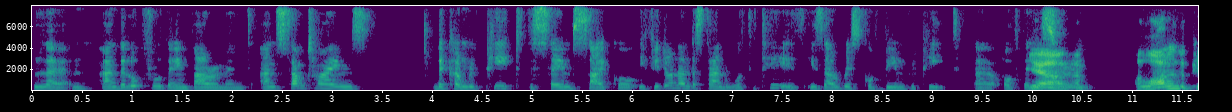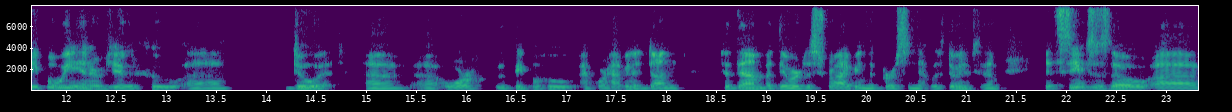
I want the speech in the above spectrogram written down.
learn and they look through the environment and sometimes they can repeat the same cycle. If you don't understand what it is is a risk of being repeat uh, of the yeah um, a lot of the people we interviewed who uh, do it uh, uh, or the people who were having it done to them but they were describing the person that was doing it to them it seems as though uh,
